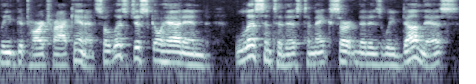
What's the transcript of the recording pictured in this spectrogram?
lead guitar track in it. So let's just go ahead and listen to this to make certain that as we've done this,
